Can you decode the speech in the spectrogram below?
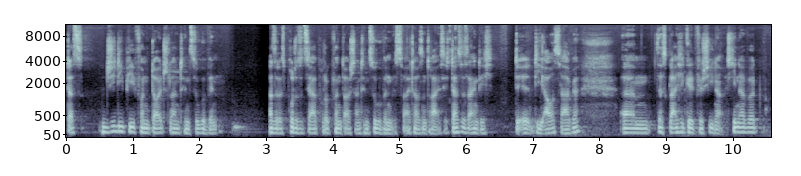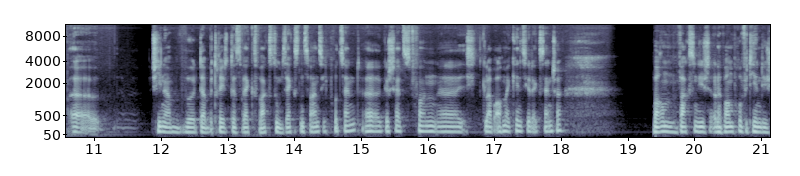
das GDP von Deutschland hinzugewinnen. Also das Bruttosozialprodukt von Deutschland hinzugewinnen bis 2030. Das ist eigentlich die, die Aussage. Ähm, das gleiche gilt für China. China wird, äh, China wird, da beträgt das Wachstum 26 Prozent äh, geschätzt von, äh, ich glaube auch McKinsey oder Accenture. Warum wachsen die oder warum profitieren die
